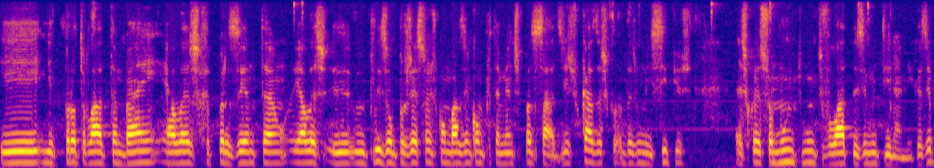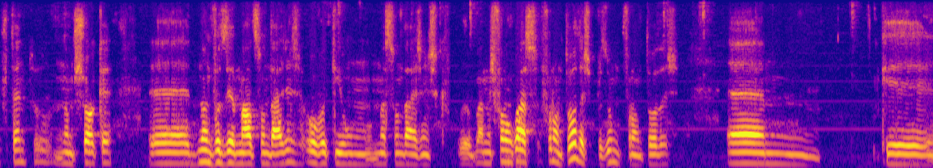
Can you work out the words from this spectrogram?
E, e, por outro lado também elas representam, elas uh, utilizam projeções com base em comportamentos passados. E no caso das, dos municípios, as coisas são muito, muito voláteis e muito dinâmicas. E, portanto, não me choca, uh, não vou dizer mal de sondagens, houve aqui um, uma sondagens, que, mas foram quase, foram todas, presumo que foram todas, uh, que,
